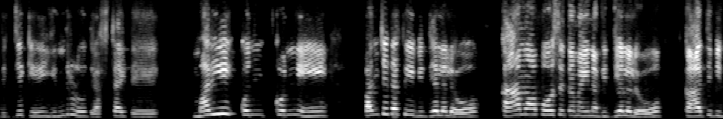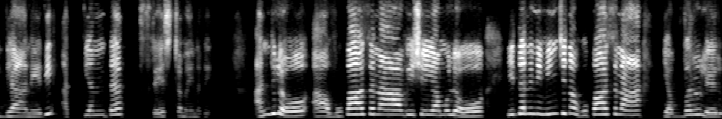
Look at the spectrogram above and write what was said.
విద్యకి ఇంద్రుడు ద్రష్ట అయితే మరి కొన్ని పంచదశి విద్యలలో కామోపోసితమైన విద్యలలో కాతి విద్య అనేది అత్యంత శ్రేష్టమైనది. అందులో ఆ ఉపాసన విషయములో ఇతనిని మించిన ఉపాసన ఎవ్వరూ లేరు.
